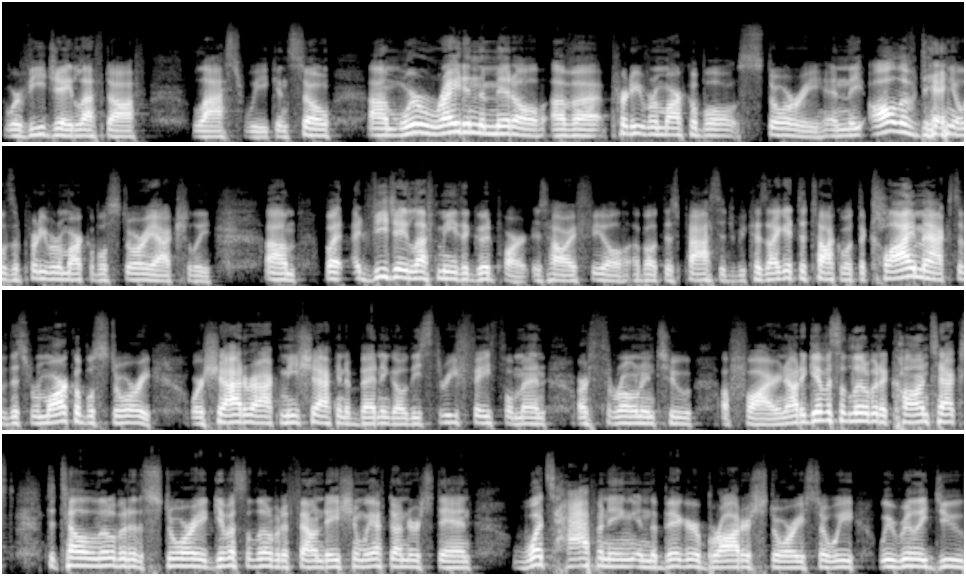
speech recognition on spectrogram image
where VJ left off last week. And so, um, we're right in the middle of a pretty remarkable story. And the, all of Daniel is a pretty remarkable story, actually. Um, but VJ left me the good part, is how I feel about this passage, because I get to talk about the climax of this remarkable story where Shadrach, Meshach, and Abednego, these three faithful men, are thrown into a fire. Now, to give us a little bit of context, to tell a little bit of the story, give us a little bit of foundation, we have to understand what's happening in the bigger, broader story so we, we really do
